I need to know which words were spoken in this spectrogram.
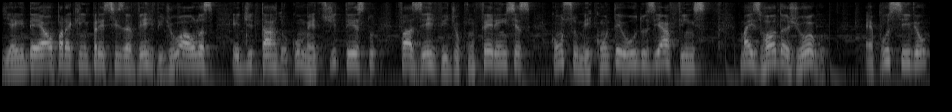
e é ideal para quem precisa ver videoaulas, editar documentos de texto, fazer videoconferências, consumir conteúdos e afins. Mas roda jogo? É possível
